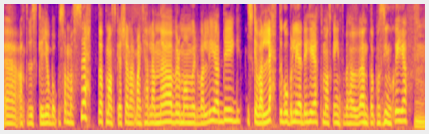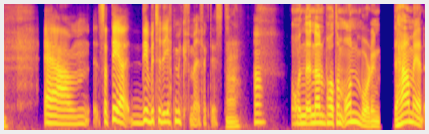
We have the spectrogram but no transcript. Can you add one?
Eh, att vi ska jobba på samma sätt, att man ska känna att man kan lämna över om man vill vara ledig. Det ska vara lätt att gå på ledighet, man ska inte behöva vänta på sin chef. Mm. Um, så det, det betyder jättemycket för mig faktiskt. Ja. Ja. Och när du pratar om onboarding, det här med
